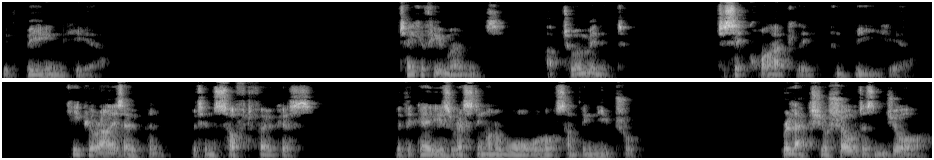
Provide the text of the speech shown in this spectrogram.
with being here. Take a few moments, up to a minute, to sit quietly and be here. Keep your eyes open but in soft focus, with the gaze resting on a wall or something neutral. Relax your shoulders and jaw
